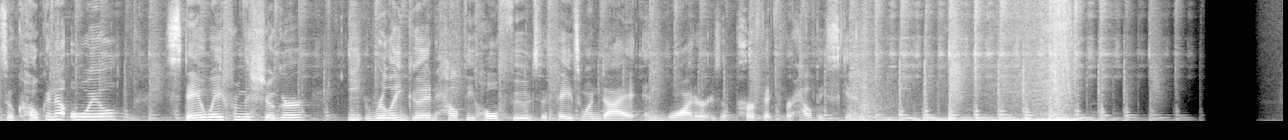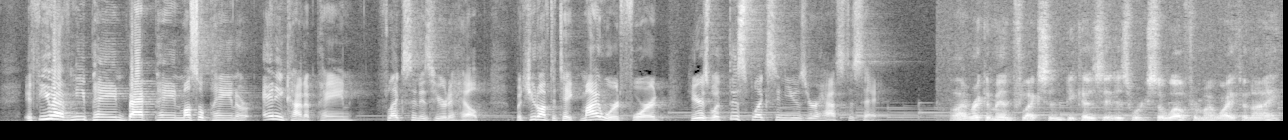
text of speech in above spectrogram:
So coconut oil, stay away from the sugar, eat really good, healthy whole foods. The Phase 1 diet and water is a perfect for healthy skin. If you have knee pain, back pain, muscle pain, or any kind of pain, Flexin is here to help. But you don't have to take my word for it. Here's what this Flexin user has to say. Well, I recommend Flexin because it has worked so well for my wife and I,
